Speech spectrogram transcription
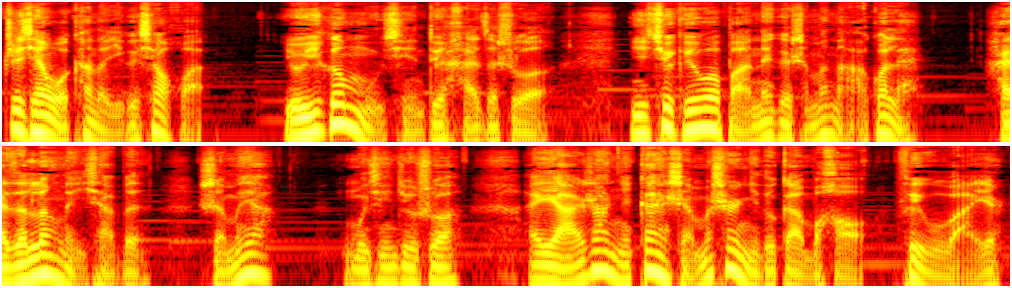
之前我看到一个笑话，有一个母亲对孩子说：“你去给我把那个什么拿过来。”孩子愣了一下，问：“什么呀？”母亲就说：“哎呀，让你干什么事你都干不好，废物玩意儿。”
